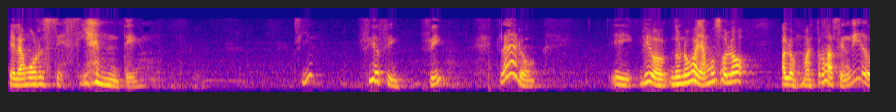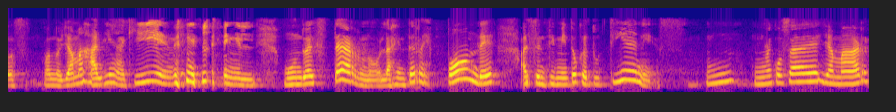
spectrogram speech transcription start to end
El amor se siente. ¿Sí? Sí, así, ¿sí? Claro. Y digo, no nos vayamos solo a los maestros ascendidos. Cuando llamas a alguien aquí en, el mundo externo, la gente responde al sentimiento que tú tienes. Una cosa es llamar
